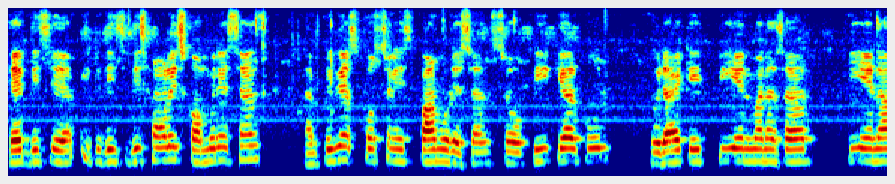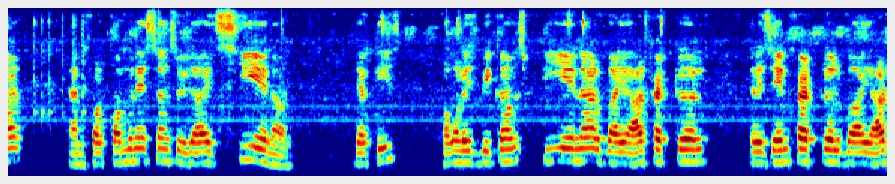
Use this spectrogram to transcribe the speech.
here this, uh, this, formula is combinations and previous question is permutations. So be careful, we write it Pn minus R, Pnr and for combinations we write CNR. That is, homology becomes PNR by R factorial, that is n factorial by R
